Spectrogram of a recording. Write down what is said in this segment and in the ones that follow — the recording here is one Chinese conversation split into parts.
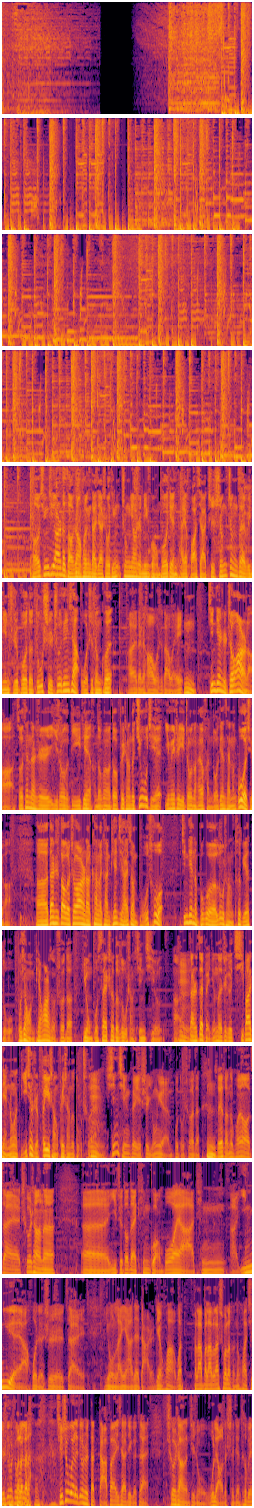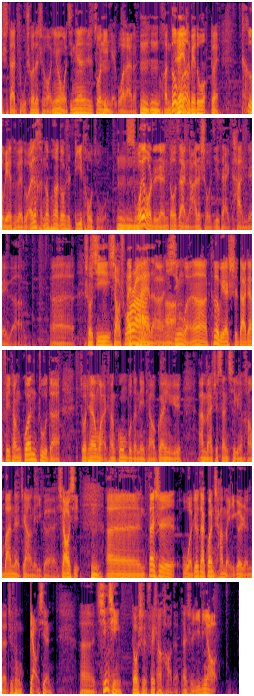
好，星期二的早上，欢迎大家收听中央人民广播电台华夏之声正在为您直播的《都市车天下》，我是邓坤。嗨，大家好，我是大为。嗯，今天是周二了啊，昨天呢是一周的第一天，很多朋友都非常的纠结，因为这一周呢还有很多天才能过去啊。呃，但是到了周二呢，看了看天气还算不错。今天呢，不过路上特别堵，不像我们片花所说的永不塞车的路上心情啊。嗯但是在北京的这个七八点钟呢，的确是非常非常的堵车。嗯，心情可以是永远不堵车的。嗯所以很多朋友在车上呢，呃，一直都在听广播呀，听啊、音乐呀，或者是在用蓝牙在打着电话，哇，巴拉巴拉巴拉说了很多话，其实就 是为了，巴其实为了就是打打发一下这个在车上的这种无聊的时间，特别是在堵车的时候，因为我今天是坐地铁过来的，嗯嗯，很多朋友人也特别多。对特别特别多，而且很多朋友都是低头族，嗯，嗯所有的人都在拿着手机在看这个，呃，手机、小说啊、iPad 呃啊新闻啊，特别是大家非常关注的昨天晚上公布的那条关于 MH 三七零航班的这样的一个消息。嗯嗯、但是我就在观察每一个人的这种表现，呃，心情都是非常好的，但是一定要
